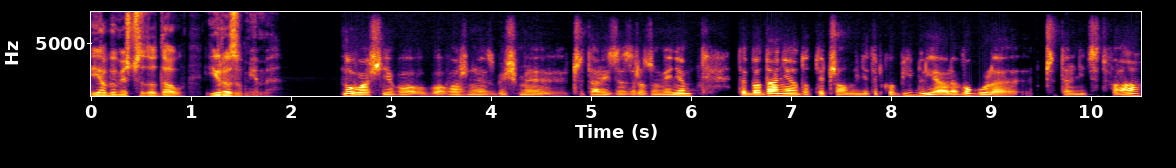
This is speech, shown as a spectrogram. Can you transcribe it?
Ja bym jeszcze dodał i rozumiemy. No właśnie, bo, bo ważne jest, byśmy czytali ze zrozumieniem. Te badania dotyczą nie tylko Biblii, ale w ogóle czytelnictwa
